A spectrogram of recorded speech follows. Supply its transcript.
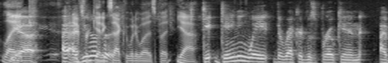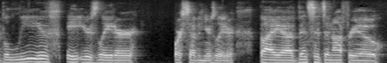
Like yeah. I, I, I forget exactly what it was, but yeah. G- gaining weight, the record was broken, I believe, eight years later or seven years later by uh, Vincent D'Onofrio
